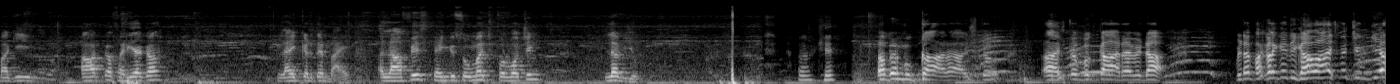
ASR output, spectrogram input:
बाकी आपका फरिया का लाइक करते बाय अल्लाह हाफिज thank you so much for watching love you okay अबे मुक्का आ रहा आज तो आज तो मुक्का आ रहा है बेटा। बेटा पकड़ के दिखाओ आज मैं चुप गया।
